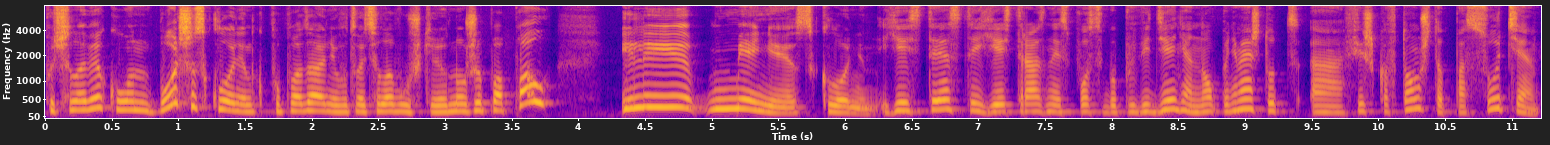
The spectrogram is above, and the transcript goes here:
по человеку, он больше склонен к попаданию вот в эти ловушки? Он уже попал или менее склонен? Есть тесты, есть разные способы поведения, но, понимаешь, тут э, фишка в том, что, по сути,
